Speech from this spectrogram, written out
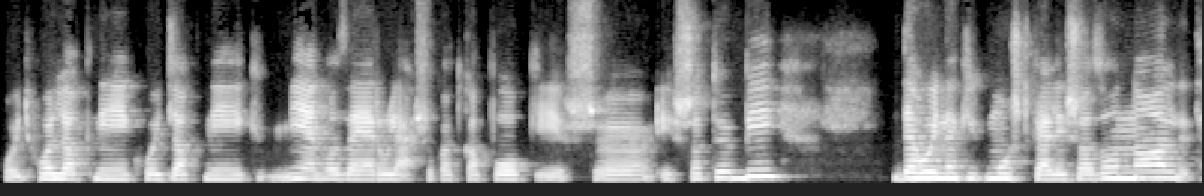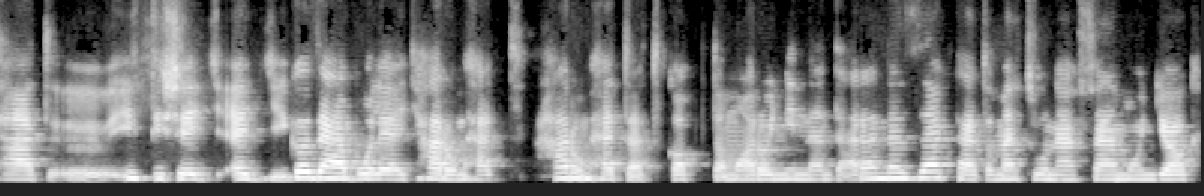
hogy hol laknék, hogy laknék, milyen hozzájárulásokat kapok, és, és stb de hogy nekik most kell és azonnal, tehát itt is egy, egy igazából egy három, het, három hetet kaptam arra, hogy mindent elrendezzek, tehát a metrónál felmondjak,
